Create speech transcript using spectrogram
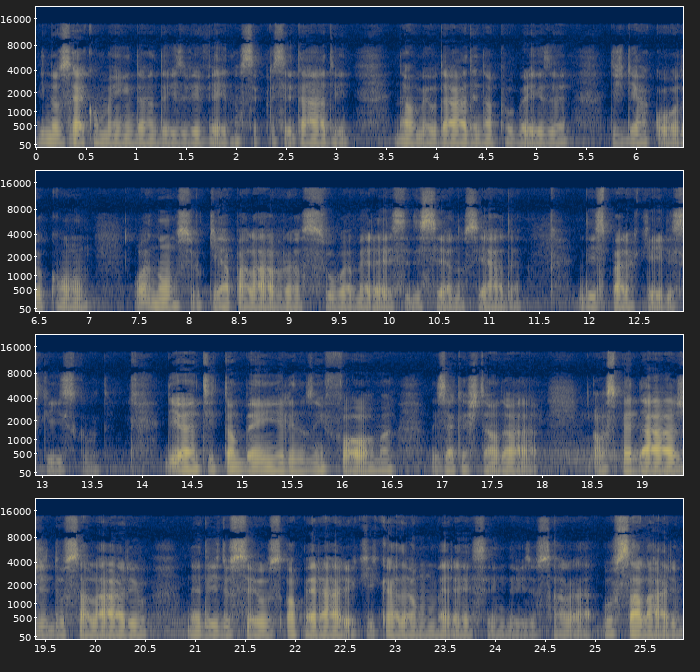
e nos recomenda de viver na simplicidade, na humildade, na pobreza, de acordo com o anúncio que a palavra sua merece de ser anunciada, diz para aqueles que escutam. Diante também ele nos informa, diz a questão da hospedagem, do salário, né, desde os seus operários que cada um merece, desde o salário, o salário.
